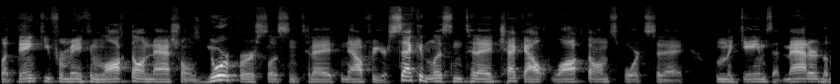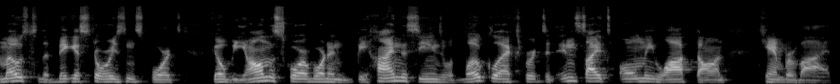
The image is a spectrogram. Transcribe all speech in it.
But thank you for making Locked On Nationals your first listen today. Now, for your second listen today, check out Locked On Sports today. From the games that matter the most to the biggest stories in sports, go beyond the scoreboard and behind the scenes with local experts and insights only Locked On can provide.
